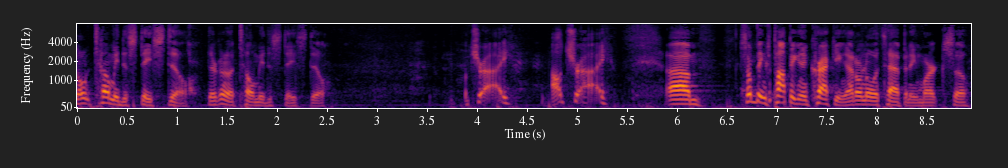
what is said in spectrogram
Don't tell me to stay still. They're going to tell me to stay still. I'll try. I'll try. Um, something's popping and cracking. I don't know what's happening, Mark, so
